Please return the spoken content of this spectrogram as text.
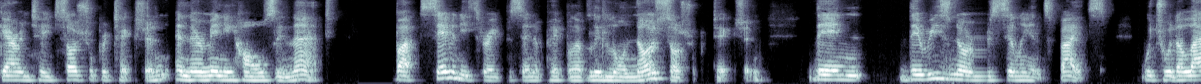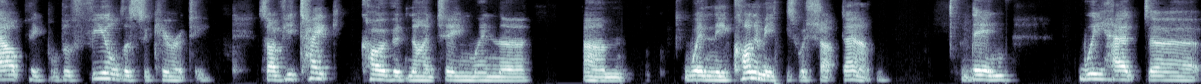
guaranteed social protection, and there are many holes in that, but 73% of people have little or no social protection, then there is no resilience base which would allow people to feel the security. So if you take COVID 19 when the um, when the economies were shut down, then we had uh,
